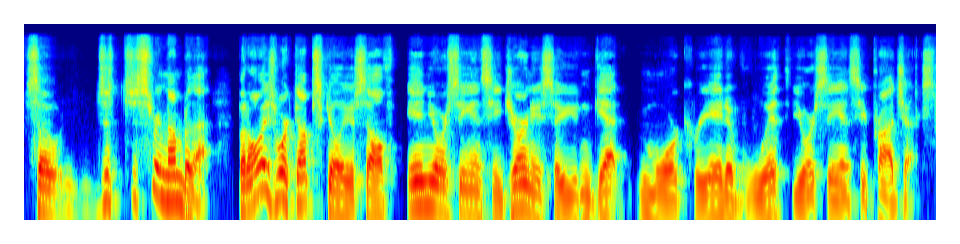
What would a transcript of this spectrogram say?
so just just remember that but always work to upskill yourself in your cnc journey so you can get more creative with your cnc projects.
